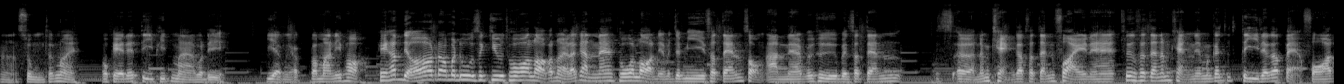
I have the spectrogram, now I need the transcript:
อ่า สุ่มสักหน่อย โอเค ได้ตีพิษมาพอดี เยี่ยมครับ ประมาณนี้พอโอเคครับ เดี๋ยวเรามาดูสกิลโทวลอดกันหน่อยแล้วกันนะโทวลอดเนี่ยมันจะมีสแตนสองอันนะครับก็คือเป็นสแตนเอ่อน้ำแข็งกับสแตนไฟนะฮะ ซึ่งสแตนน้ำแข็งเนี่ยมันก็จะตีแล้วก็แปะฟอส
